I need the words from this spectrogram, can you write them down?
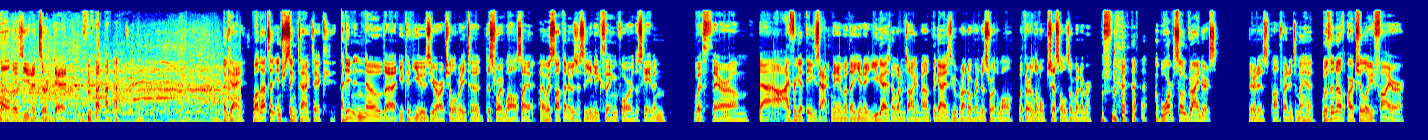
All those units are dead. okay, well, that's an interesting tactic. I didn't know that you could use your artillery to destroy walls. I, I always thought that it was just a unique thing for the Skaven with their, um, I forget the exact name of the unit. You guys know what I'm talking about. The guys who run over and destroy the wall with their little chisels or whatever. Warp stone grinders. There it is, popped right into my head. With enough artillery fire,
